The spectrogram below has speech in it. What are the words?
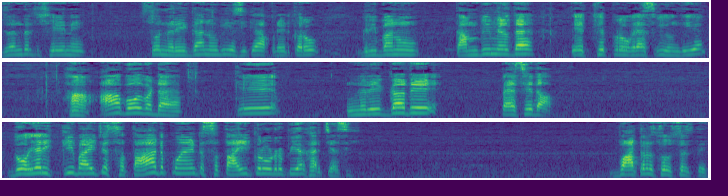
ਜਲੰਧਰ ਚ 6 ਨੇ। ਸੋ ਨਰੇਗਾ ਨੂੰ ਵੀ ਅਸੀਂ ਕਿਹਾ ਅਪਡੇਟ ਕਰੋ। ਗਰੀਬਾਂ ਨੂੰ ਕੰਮ ਵੀ ਮਿਲਦਾ ਹੈ ਤੇ ਇੱਥੇ ਪ੍ਰੋਗਰੈਸ ਵੀ ਹੁੰਦੀ ਹੈ। ਹਾਂ ਆ ਬਹੁਤ ਵੱਡਾ ਹੈ ਕਿ ਨਰੇਗਾ ਦੇ ਪੈਸੇ ਦਾ 2021-22 ਚ 67.27 ਕਰੋੜ ਰੁਪਇਆ ਖਰਚਿਆ ਸੀ। ਵਾਟਰ ਸੋਰਸਸ ਤੇ।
